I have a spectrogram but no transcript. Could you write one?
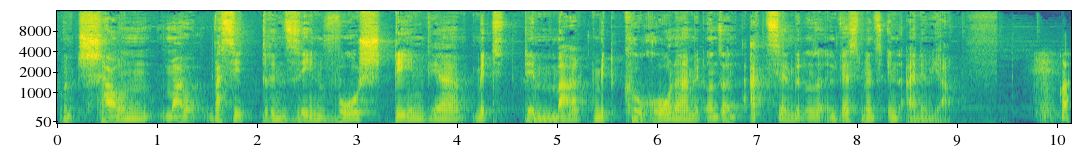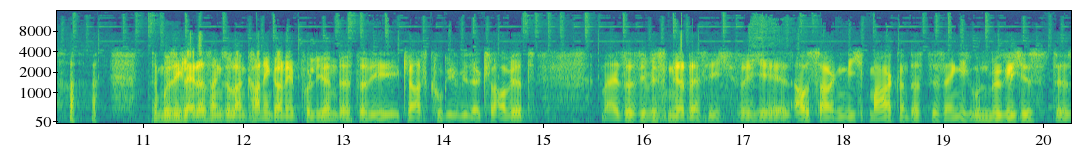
und schauen mal, was Sie drin sehen. Wo stehen wir mit dem Markt, mit Corona, mit unseren Aktien, mit unseren Investments in einem Jahr? Da muss ich leider sagen, so lange kann ich gar nicht polieren, dass da die Glaskugel wieder klar wird. Also Sie wissen ja, dass ich solche Aussagen nicht mag und dass das eigentlich unmöglich ist. Das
